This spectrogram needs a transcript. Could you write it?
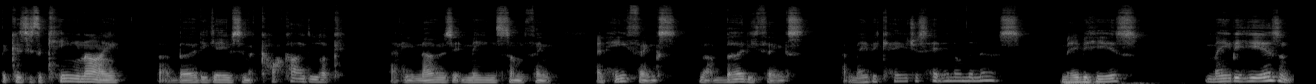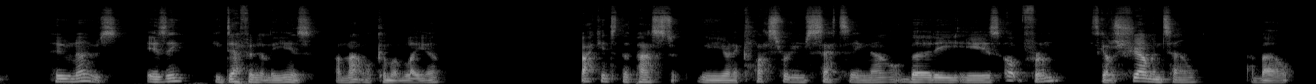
because he's a keen eye, that Birdy gives him a cockeyed look, and he knows it means something, and he thinks that Birdy thinks that maybe Cage is hitting on the nurse. Maybe he is. Maybe he isn't. Who knows? Is he? He definitely is, and that will come up later. Back into the past, we are in a classroom setting now. Birdy is up front. He's got a show and tell about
